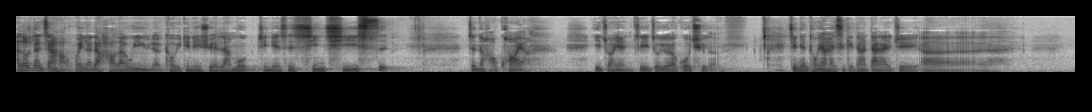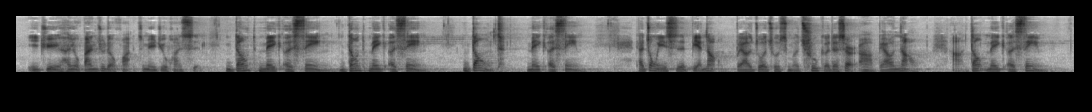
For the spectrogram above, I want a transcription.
Hello，大家好，欢迎来到好莱坞英语的口语天天学栏目。今天是星期四，真的好快啊！一转眼这一周又要过去了。今天同样还是给大家带来一句呃一句很有帮助的话。这么一句话是：Don't make a scene，Don't make a scene，Don't make a scene。它中文意思是别闹，不要做出什么出格的事儿啊，不要闹。啊，Don't make a scene。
